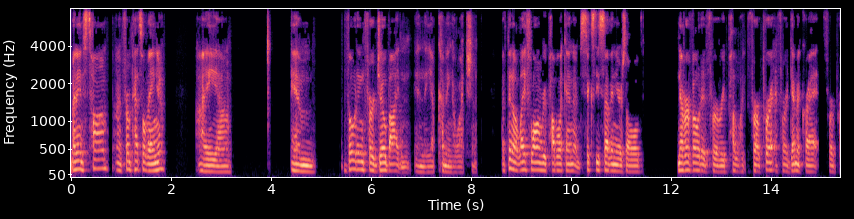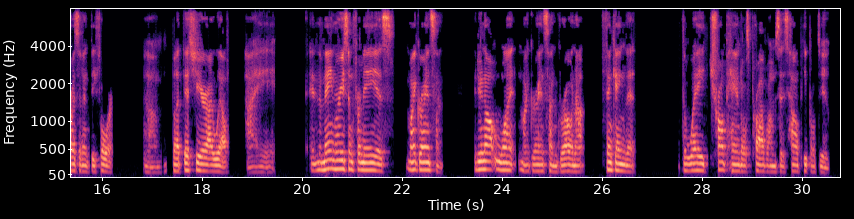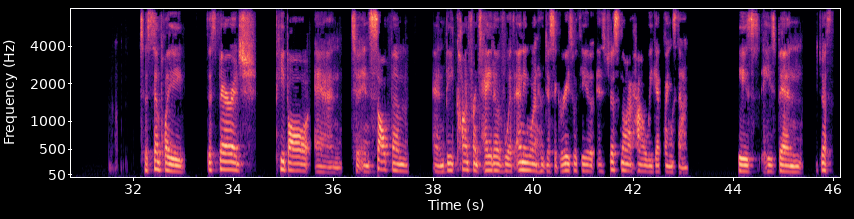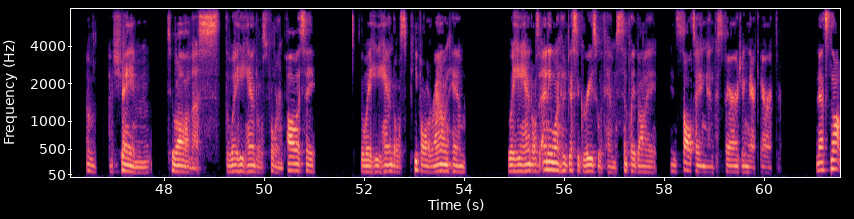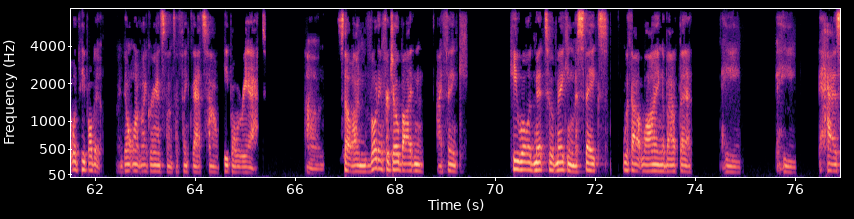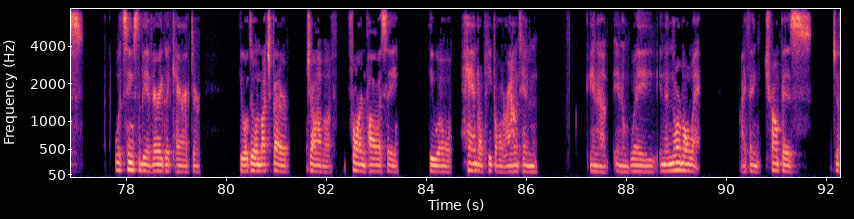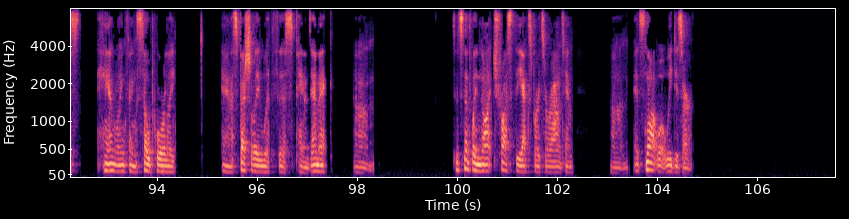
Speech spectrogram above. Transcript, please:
My name's Tom. I'm from Pennsylvania. I uh, am voting for Joe Biden in the upcoming election. I've been a lifelong Republican. I'm 67 years old. Never voted for a Republic for a for a Democrat for a president before, um, but this year I will. I and the main reason for me is my grandson. I do not want my grandson growing up thinking that the way Trump handles problems is how people do. To simply disparage people and to insult them and be confrontative with anyone who disagrees with you is just not how we get things done. He's he's been just a, a shame to all of us. The way he handles foreign policy, the way he handles people around him, way he handles anyone who disagrees with him simply by insulting and disparaging their character. And that's not what people do. I don't want my grandson to think that's how people react. Um, so I'm voting for Joe Biden. I think he will admit to making mistakes without lying about that. He he has what seems to be a very good character. He will do a much better job of foreign policy. He will handle people around him in a in a way in a normal way. I think Trump is just handling things so poorly and especially with this pandemic, um, to simply not trust the experts around him. Um, it's not what we deserve.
